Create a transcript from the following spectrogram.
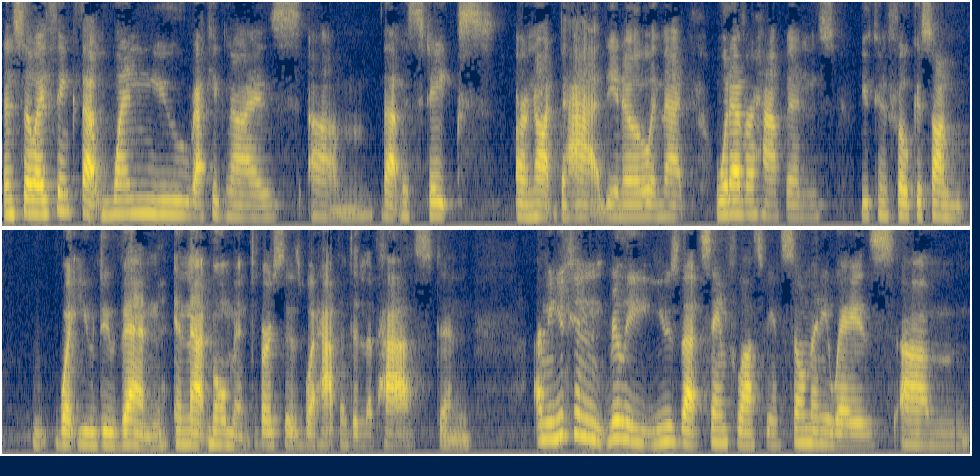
And so I think that when you recognize um, that mistakes are not bad, you know, and that whatever happens, you can focus on what you do then in that moment versus what happened in the past and i mean you can really use that same philosophy in so many ways. Um,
